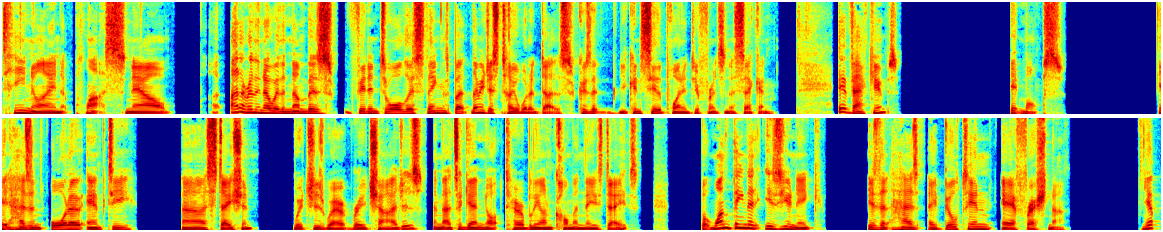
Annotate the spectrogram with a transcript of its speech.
T9 Plus. Now, I don't really know where the numbers fit into all these things, but let me just tell you what it does because you can see the point of difference in a second. It vacuums, it mops, it has an auto empty uh, station, which is where it recharges. And that's again not terribly uncommon these days. But one thing that is unique is that it has a built in air freshener. Yep.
